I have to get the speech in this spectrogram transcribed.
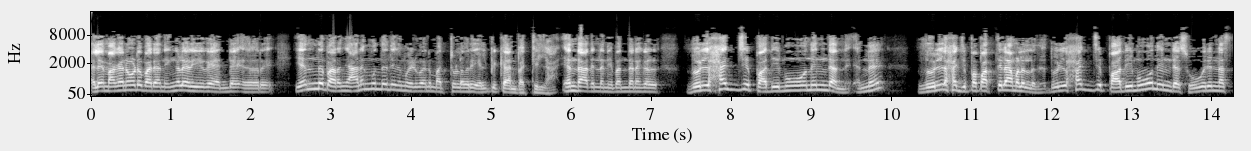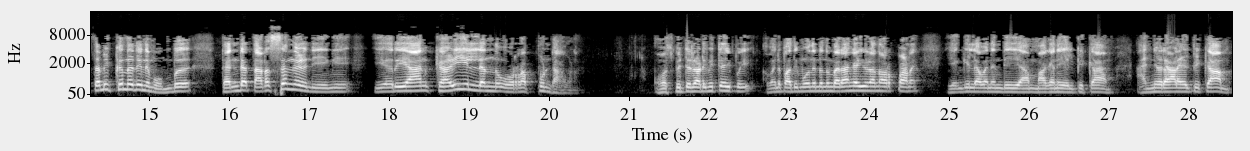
അല്ലെ മകനോട് പറയാം നിങ്ങൾ എറിയുക എന്റെ ഏറ്. എന്ന് പറഞ്ഞ് അനങ്ങുന്നതിന് മുഴുവനും മറ്റുള്ളവരെ ഏൽപ്പിക്കാൻ പറ്റില്ല. എന്താ അതിന്റെ നിബന്ധനകൾ? ദുൽഹജ്ജ് പതിമൂന്നിന്റെ എന്ന്? ദുൽഹജ് ഇപ്പൊ പത്തിലാമളുള്ളത് ദുൽഹജ് പതിമൂന്നിന്റെ സൂര്യൻ അസ്തമിക്കുന്നതിന് മുമ്പ് തന്റെ തടസ്സങ്ങൾ നീങ്ങി എറിയാൻ കഴിയില്ലെന്ന് ഉറപ്പുണ്ടാവണം. ഹോസ്പിറ്റലിൽ അഡ്മിറ്റായി പോയി അവന് പതിമൂന്നിനൊന്നും വരാൻ കഴിയില്ലെന്ന് ഉറപ്പാണ്. എങ്കിൽ അവൻ എന്ത് ചെയ്യാം? മകനെ ഏൽപ്പിക്കാം അന്യൊരാളെ ഏൽപ്പിക്കാം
